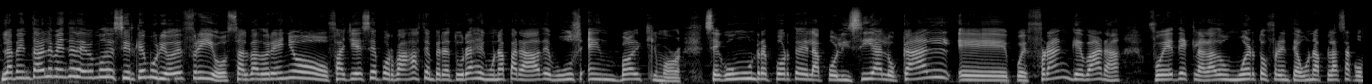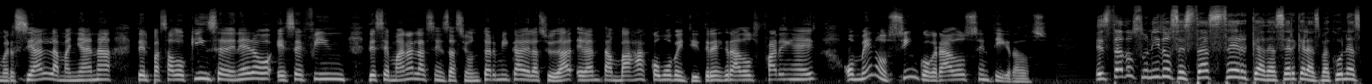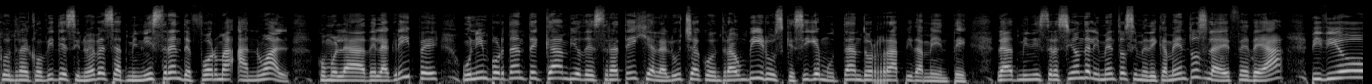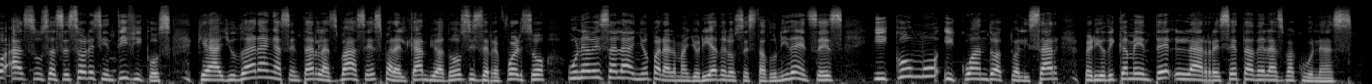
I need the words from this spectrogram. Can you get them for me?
Lamentablemente debemos decir que murió de frío. Salvadoreño fallece por bajas temperaturas en una parada de bus en Baltimore. Según un reporte de la policía local, eh, pues Frank Guevara fue declarado muerto frente a una plaza comercial la mañana del pasado 15 de enero. Ese fin de semana la sensación térmica de la ciudad eran tan bajas como 23 grados Fahrenheit o menos 5 grados centígrados. Estados Unidos está cerca de hacer que las vacunas contra el COVID-19 se administren de forma anual, como la de la gripe, un importante cambio de estrategia en la lucha contra un virus que sigue mutando rápidamente. La Administración de Alimentos y Medicamentos, la FDA, pidió a sus asesores científicos que ayudaran a sentar las bases para el cambio a dosis de refuerzo una vez al año para la mayoría de los estadounidenses y cómo y cuándo actualizar periódicamente la receta de las vacunas.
